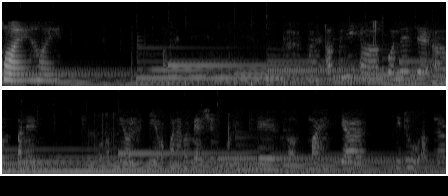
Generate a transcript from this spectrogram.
হয় হয়। আপুনি ক'লে যে মানে আপুনি অলৰেডি অকণ আগত মেনশ্যন কৰিছিলে মাহেকীয়া যিটো আপোনাৰ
